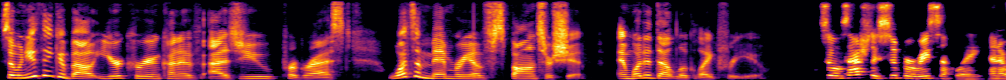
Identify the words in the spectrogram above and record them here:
So when you think about your career and kind of as you progressed, what's a memory of sponsorship and what did that look like for you? So it was actually super recently, and it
